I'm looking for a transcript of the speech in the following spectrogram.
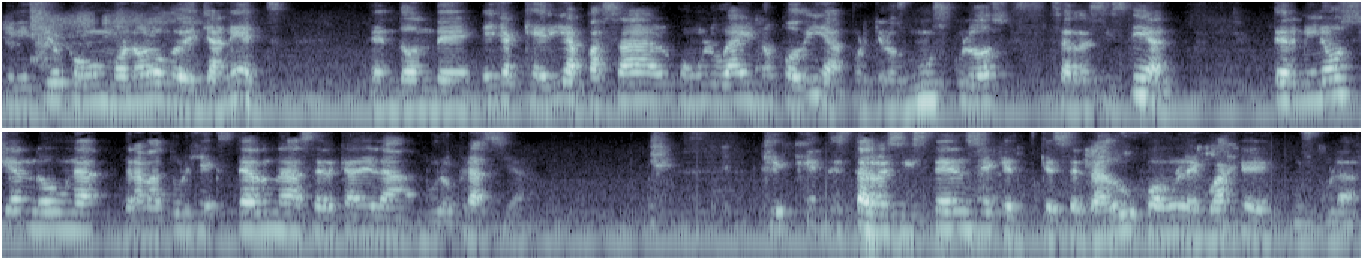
inició con un monólogo de Janet, en donde ella quería pasar un lugar y no podía porque los músculos se resistían terminó siendo una dramaturgia externa acerca de la burocracia. ¿Qué, qué esta resistencia que, se tradujo a un lenguaje muscular?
